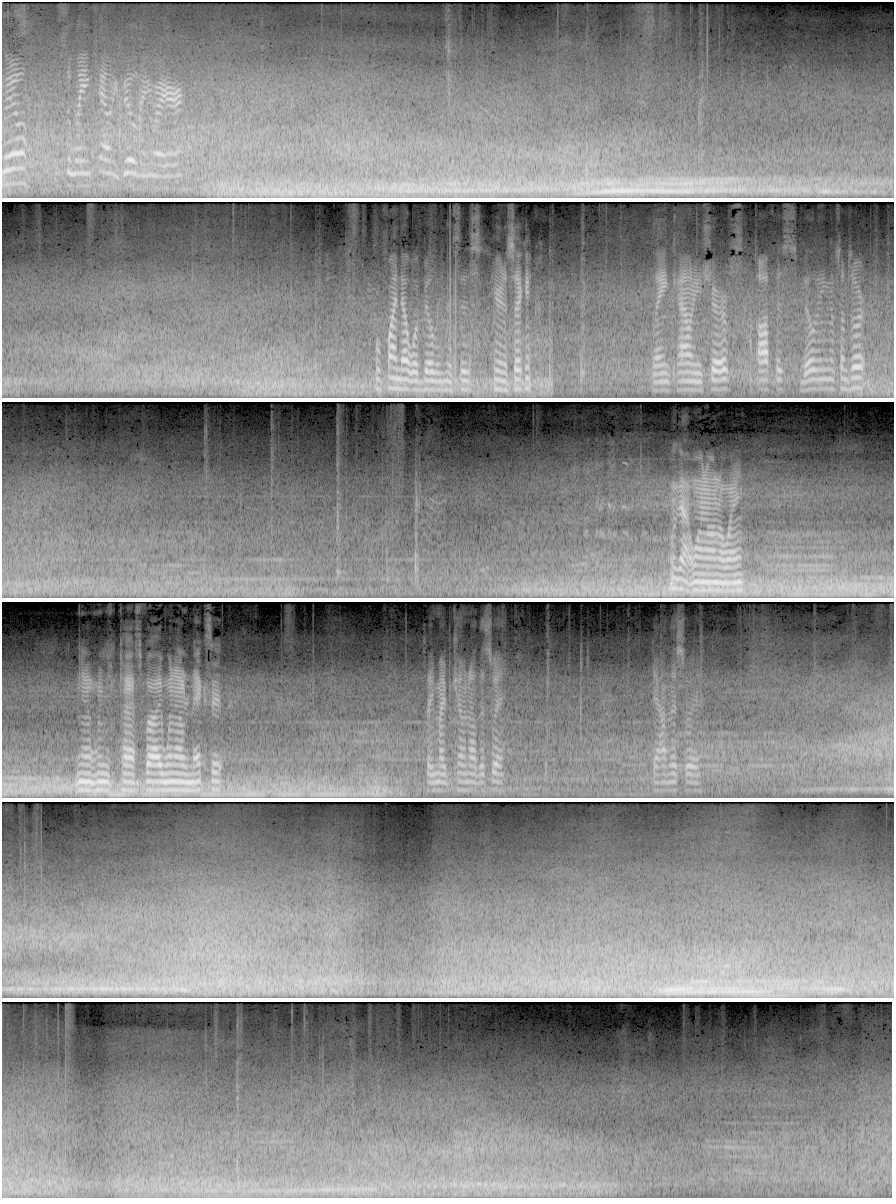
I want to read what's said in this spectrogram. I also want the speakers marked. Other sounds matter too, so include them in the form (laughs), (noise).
Speaker 1: Well, this is a Lane County building right here. We'll find out what building this is here in a second. Lane County Sheriff's Office building of some sort. Got one on the way. No, he just passed by, went out an exit. So he might be coming out this way. Down this way.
